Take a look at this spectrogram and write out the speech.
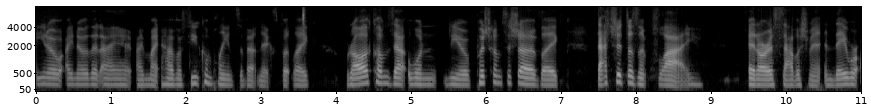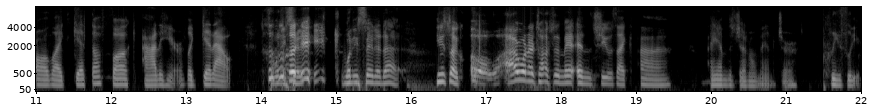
you know i know that i i might have a few complaints about Nick's, but like when all comes out when you know push comes to shove like that shit doesn't fly at our establishment and they were all like get the fuck out of here like get out So what do you say? Like, What do you say to that? he's like, "Oh, I want to talk to the man," and she was like, "Uh, I am the general manager. Please leave."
